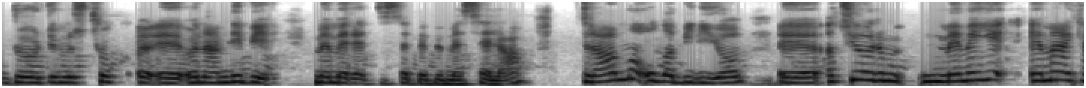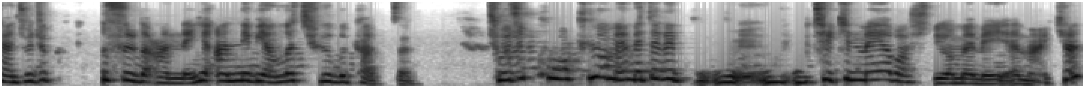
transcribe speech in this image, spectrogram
gördüğümüz çok e, önemli bir meme reddi sebebi mesela. Travma olabiliyor. E, atıyorum memeyi emerken çocuk ısırdı anneyi. Anne bir anda çığlık attı. Çocuk korkuyor Mehmet'e ve çekinmeye başlıyor memeyi emerken.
